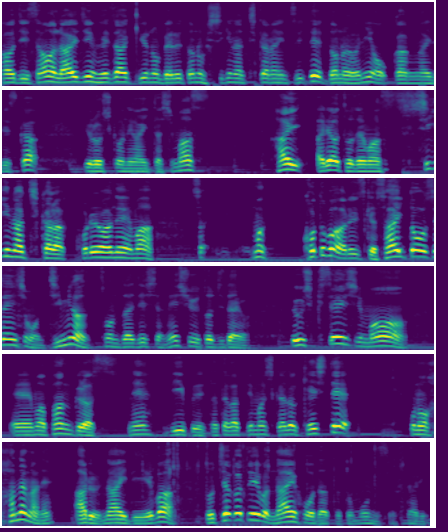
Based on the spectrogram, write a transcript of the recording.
川尻さんはライジンフェザー級のベルトの不思議な力についてどのようにお考えですか？よろしくお願いいたします。はいありがとうございます。不思議な力。これはねまあまあ言葉は悪いですけど斉藤選手も地味な存在でしたねシュート時代は。で牛久選手もえー、まあ、パンクラスねディープで戦ってましたけど決してこの花がねあるないで言えばどちらかといえばない方だったと思うんですよ2人。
